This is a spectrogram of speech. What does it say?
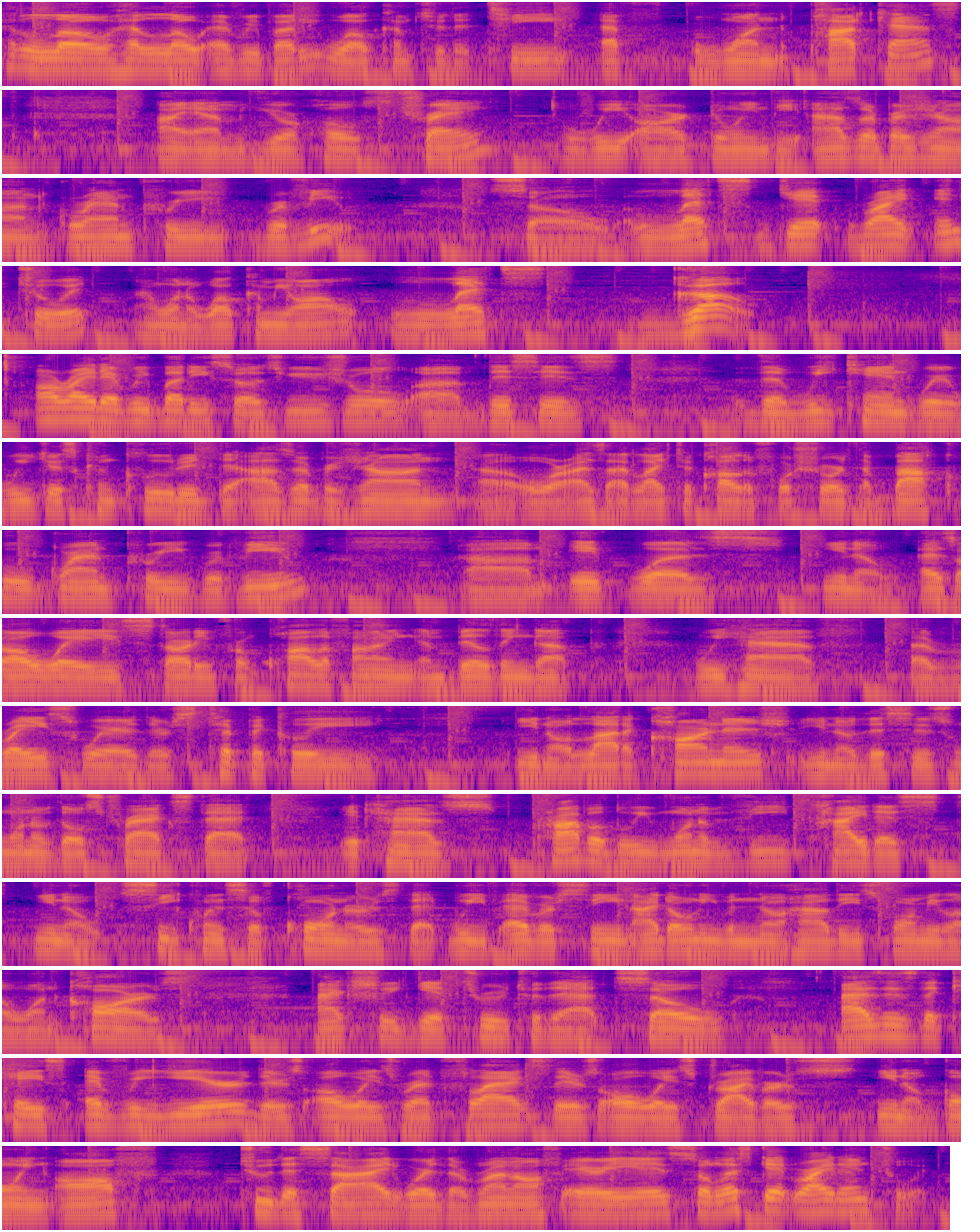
Hello, hello, everybody. Welcome to the TF1 podcast. I am your host, Trey. We are doing the Azerbaijan Grand Prix review. So let's get right into it. I want to welcome you all. Let's go. All right, everybody. So, as usual, uh, this is the weekend where we just concluded the Azerbaijan, uh, or as I like to call it for short, the Baku Grand Prix review. Um, it was, you know, as always, starting from qualifying and building up, we have a race where there's typically, you know, a lot of carnage. You know, this is one of those tracks that it has probably one of the tightest you know sequence of corners that we've ever seen. I don't even know how these formula 1 cars actually get through to that. So as is the case every year there's always red flags. There's always drivers you know going off to the side where the runoff area is. So let's get right into it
